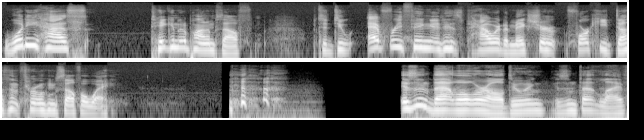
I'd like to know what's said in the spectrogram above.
Woody has taken it upon himself to do everything in his power to make sure Forky doesn't throw himself away. Isn't that what we're all doing? Isn't that life?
